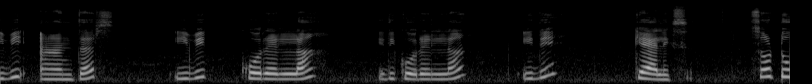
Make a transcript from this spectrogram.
ఇవి యాంథర్స్ ఇవి కొరెల్లా. ఇది కొరెల్లా. ఇది calyx so two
